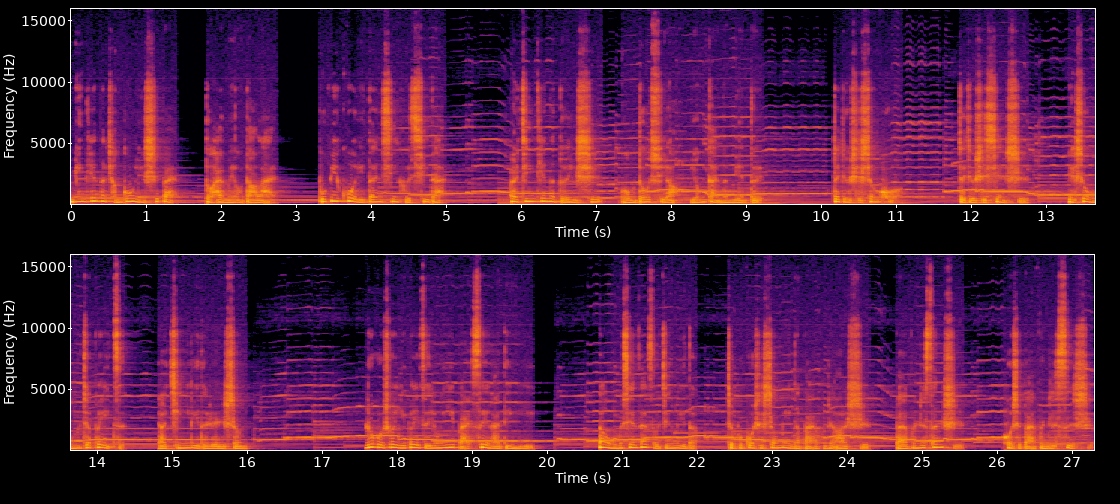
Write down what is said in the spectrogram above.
明天的成功与失败都还没有到来，不必过于担心和期待。而今天的得与失，我们都需要勇敢的面对。这就是生活，这就是现实，也是我们这辈子要经历的人生。如果说一辈子用一百岁来定义，那我们现在所经历的，只不过是生命的百分之二十、百分之三十，或是百分之四十。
